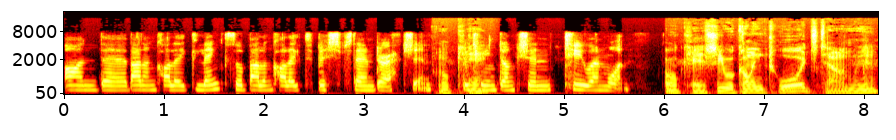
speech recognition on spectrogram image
on the Ballincollig link, so Ballincollig to Bishopstown direction, Okay. between junction 2 and 1. Okay, so you were coming towards town, were you?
